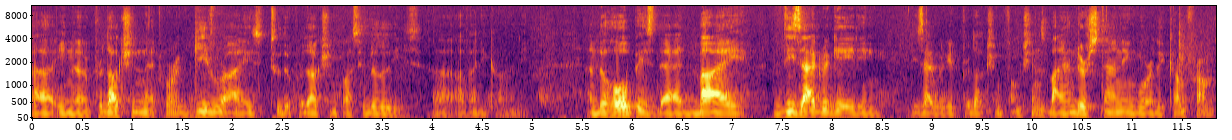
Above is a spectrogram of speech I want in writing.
uh, in a production network give rise to the production possibilities uh, of an economy. And the hope is that by disaggregating these aggregate production functions, by understanding where they come from,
